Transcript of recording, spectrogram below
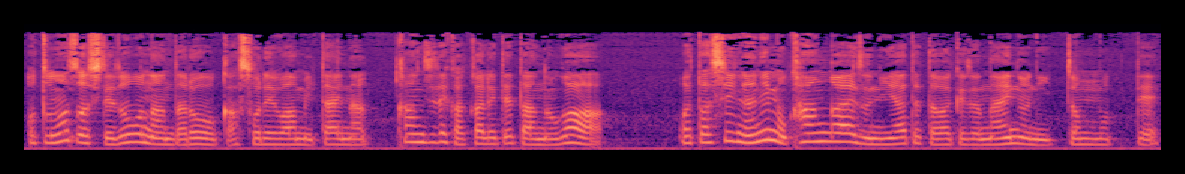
大人としてどうなんだろうかそれはみたいな感じで書かれてたのが私何も考えずにやってたわけじゃないのにと思って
